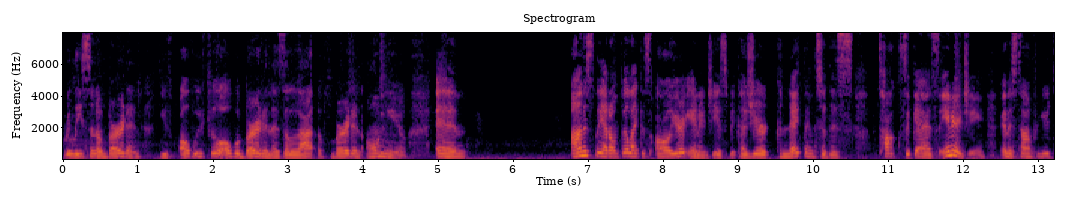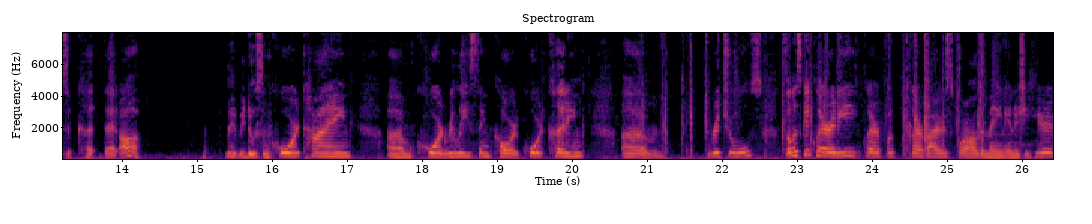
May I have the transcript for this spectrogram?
releasing a burden. You've over, you feel overburdened. There's a lot of burden on you, and honestly, I don't feel like it's all your energy. It's because you're connecting to this toxic ass energy, and it's time for you to cut that off. Maybe do some cord tying, um, cord releasing, cord cord cutting. Um, rituals. So let's get clarity, clarif clarifiers for all the main energy here.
